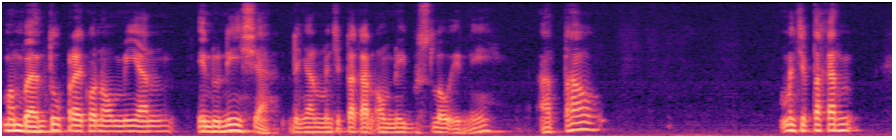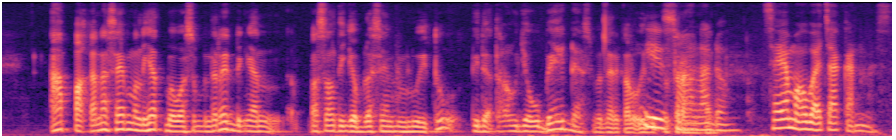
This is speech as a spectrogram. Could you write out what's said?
membantu perekonomian Indonesia dengan menciptakan omnibus law ini atau menciptakan apa? Karena saya melihat bahwa sebenarnya dengan pasal 13 yang dulu itu tidak terlalu jauh beda sebenarnya kalau ini iya, salah dong. Saya mau bacakan, Mas.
